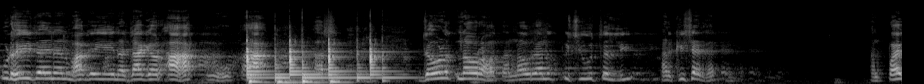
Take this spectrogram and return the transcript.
पुढेही जाईना आणि येईना जाग्यावर आहा हो का असं. जवळच नवरा होता. नवऱ्यानं पिशवी उचलली. आणि खिशात घातली आणि पाय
